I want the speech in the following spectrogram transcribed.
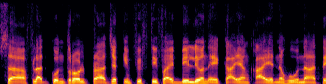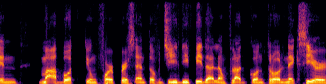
sa flood control project, yung 55 billion, eh kayang-kaya na ho natin maabot yung 4% of GDP dahil ang flood control next year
